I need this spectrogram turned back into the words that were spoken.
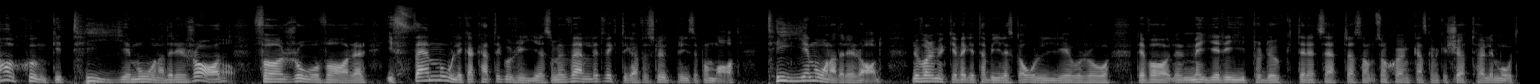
har sjunkit tio månader i rad ja. för råvaror i fem olika kategorier som är väldigt viktiga för slutpriser på mat. Tio månader i rad. Nu var det mycket vegetabiliska oljor och det var mejeriprodukter etc. som, som sjönk ganska mycket. Kött höll emot.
